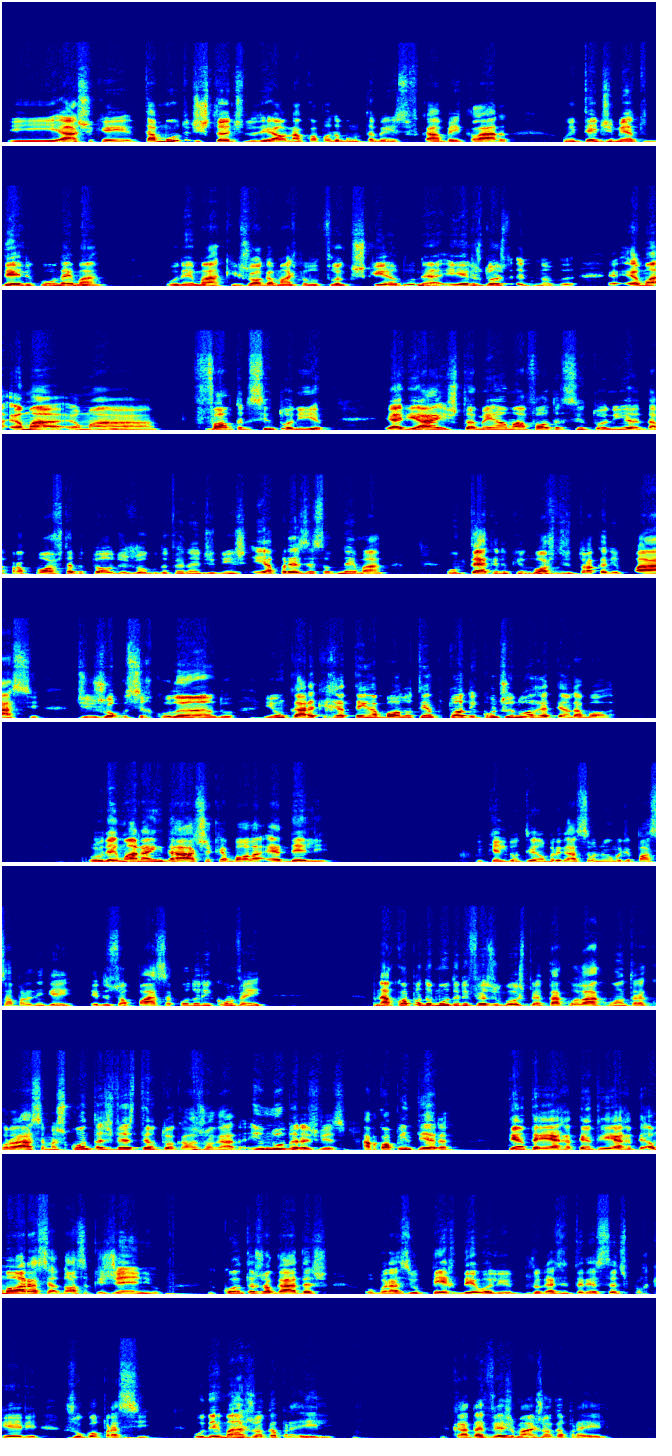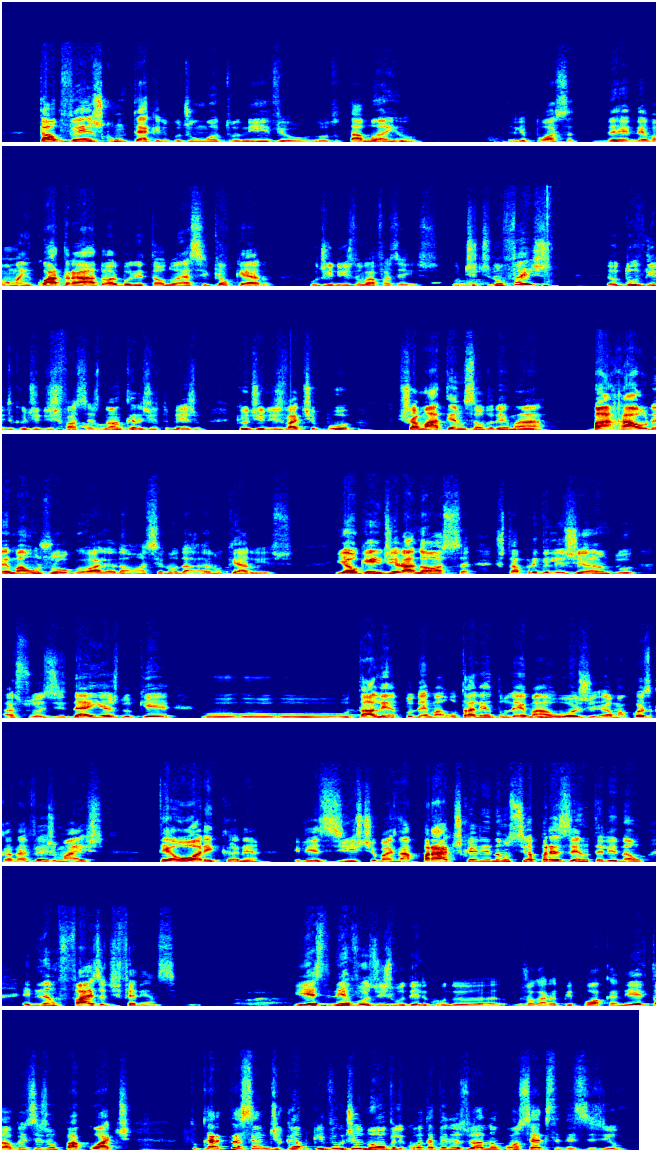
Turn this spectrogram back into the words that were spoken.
E acho que está muito distante do ideal, na Copa do Mundo também, isso ficar bem claro, o entendimento dele com o Neymar o Neymar que joga mais pelo flanco esquerdo, né? E eles dois é, é uma, é uma, é uma falta de sintonia. E, aliás, também é uma falta de sintonia da proposta habitual de jogo do Fernando Diniz e a presença do Neymar. Um técnico que gosta de uhum. troca de passe, de jogo circulando, e um cara que retém a bola o tempo todo e continua retendo a bola. O Neymar ainda acha que a bola é dele e que ele não tem obrigação nenhuma de passar para ninguém. Ele só passa quando lhe convém. Na Copa do Mundo ele fez um gol espetacular contra a Croácia, mas quantas vezes tentou aquela jogada? Inúmeras vezes. A Copa inteira. Tenta e erra, tenta e erra. Uma hora assim, nossa, que gênio. E quantas jogadas o Brasil perdeu ali, jogadas interessantes, porque ele jogou para si. O Neymar joga para ele. E cada vez mais joga para ele. Talvez com um técnico de um outro nível, outro tamanho, ele possa levar uma enquadrada, olha, bonitão, não é assim que eu quero. O Diniz não vai fazer isso. O Tite não fez. Eu duvido que o Diniz faça isso. Não acredito mesmo que o Diniz vai, tipo, chamar a atenção do Neymar, barrar o Neymar um jogo. Olha, não, assim não dá. Eu não quero isso. E alguém dirá, nossa, está privilegiando as suas ideias do que o, o, o, o talento do Neymar. O talento do Neymar hoje é uma coisa cada vez mais teórica, né? Ele existe, mas na prática ele não se apresenta, ele não, ele não faz a diferença. E esse nervosismo dele quando jogaram pipoca nele, talvez seja um pacote do cara que está saindo de campo que viu de novo. Ele contra a Venezuela não consegue ser decisivo.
